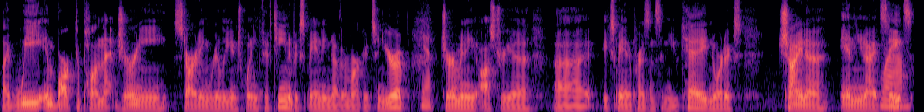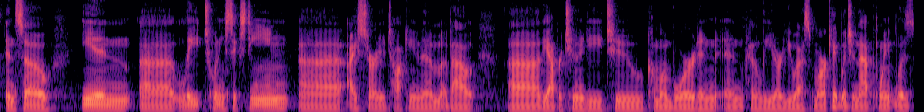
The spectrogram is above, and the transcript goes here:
Like we embarked upon that journey starting really in 2015 of expanding to other markets in Europe, Yep. Germany, Austria, uh, expanded presence in the UK, Nordics, China, and the United Wow. States. And so in uh, late 2016, uh, I started talking to them about uh, the opportunity to come on board and, and kind of lead our US market, which in that point was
